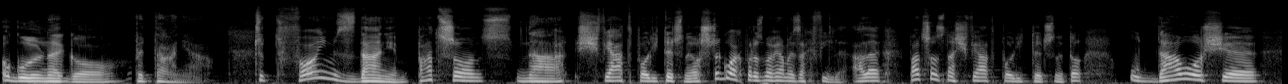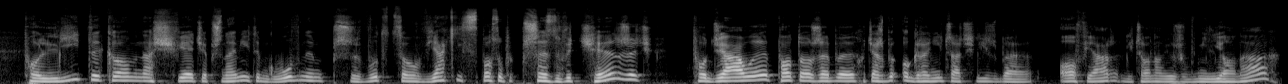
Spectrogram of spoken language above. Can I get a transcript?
ogólnego pytania. Czy Twoim zdaniem, patrząc na świat polityczny, o szczegółach porozmawiamy za chwilę, ale patrząc na świat polityczny, to udało się politykom na świecie, przynajmniej tym głównym przywódcom, w jakiś sposób przezwyciężyć podziały po to, żeby chociażby ograniczać liczbę ofiar, liczoną już w milionach?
